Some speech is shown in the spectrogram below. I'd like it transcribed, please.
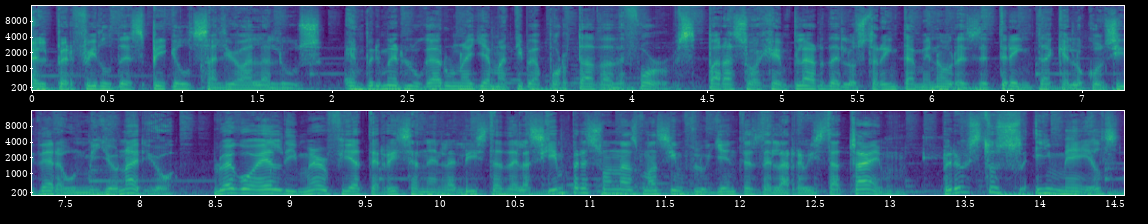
El perfil de Spiegel salió a la luz. En primer lugar, una llamativa portada de Forbes para su ejemplar de los 30 menores de 30 que lo considera un millonario. Luego él y Murphy aterrizan en la lista de las 100 personas más influyentes de la revista Time. Pero estos emails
